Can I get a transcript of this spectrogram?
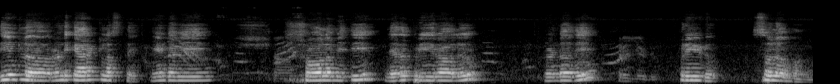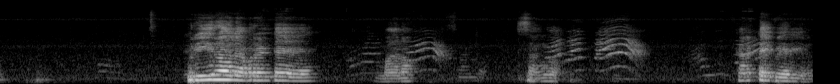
దీంట్లో రెండు క్యారెక్టర్లు వస్తాయి. ఏంటవి? షోలమితి లేదా ప్రియురాలు. రెండోది ప్రియుడు. సొలోమోను. ప్రియురాలు ఎవరంటే మనం. సంఘం. కరెక్ట్ అయిపోయారు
